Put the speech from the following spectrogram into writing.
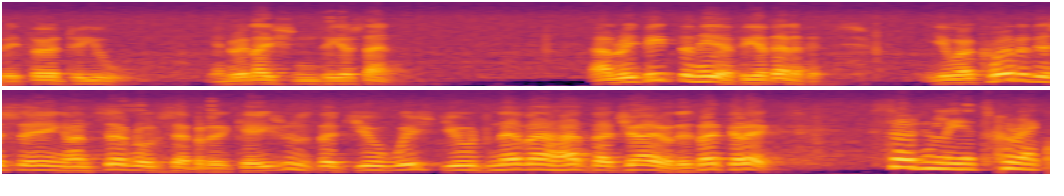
referred to you in relation to your son. I'll repeat them here for your benefit. You were quoted as saying on several separate occasions that you wished you'd never had the child. Is that correct? Certainly it's correct.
